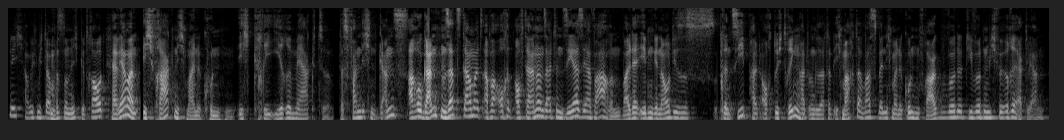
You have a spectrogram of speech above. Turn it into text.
nicht, habe ich mich damals noch nicht getraut. Herr Wehrmann, ich frage nicht meine Kunden, ich kreiere Märkte. Das fand ich einen ganz arroganten Satz damals, aber auch auf der anderen Seite einen sehr, sehr wahren, weil der eben genau dieses Prinzip halt auch durchdringen hat und gesagt hat, ich mache da was, wenn ich meine Kunden fragen würde, die würden mich für irre erklären.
